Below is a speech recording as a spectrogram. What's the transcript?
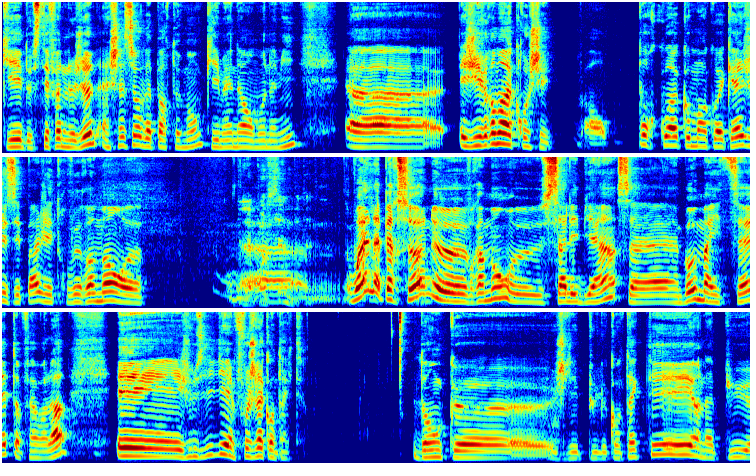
qui est de Stéphane Lejeune, un chasseur d'appartements qui est maintenant mon ami. Euh, et j'ai vraiment accroché. Alors, pourquoi, comment, quoi, qu'est, je sais pas. J'ai trouvé vraiment... euh, La personne, euh, peut-être. ouais, la personne, euh, vraiment, euh, ça allait bien, ça a un beau mindset, enfin voilà. Et je me suis dit, il faut que je la contacte. Donc, je l'ai pu le contacter, on a pu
